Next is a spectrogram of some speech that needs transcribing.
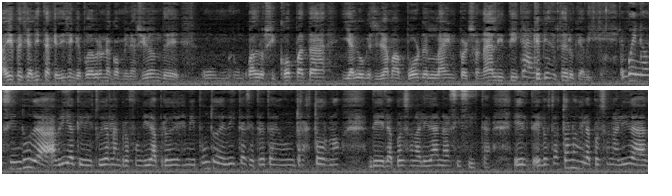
Hay especialistas que dicen que puede haber una combinación de un, un cuadro psicópata y algo que se llama borderline personality. Claro. ¿Qué piensa usted de lo que ha visto? Bueno, sin duda habría que estudiarla en profundidad, pero desde mi punto de vista se trata de un trastorno de la personalidad narcisista. El, los trastornos de la personalidad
